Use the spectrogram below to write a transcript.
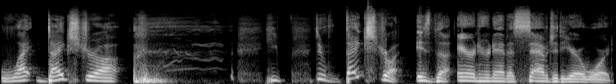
Dykstra. he, dude, Dykstra is the Aaron Hernandez Savage of the Year award.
